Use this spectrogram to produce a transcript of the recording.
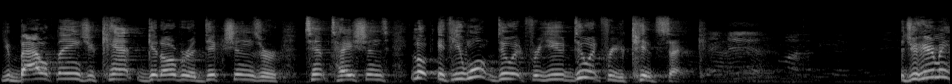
You battle things, you can't get over addictions or temptations. Look, if you won't do it for you, do it for your kids' sake. Did you hear me?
